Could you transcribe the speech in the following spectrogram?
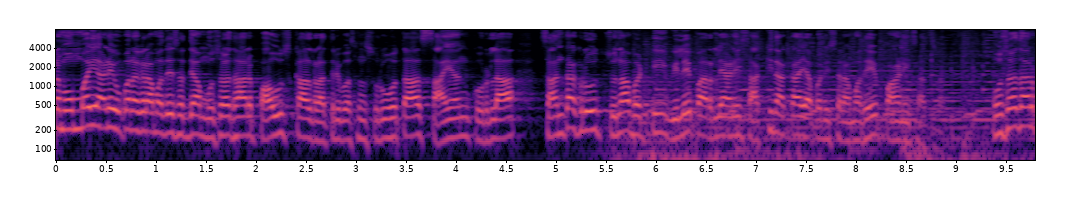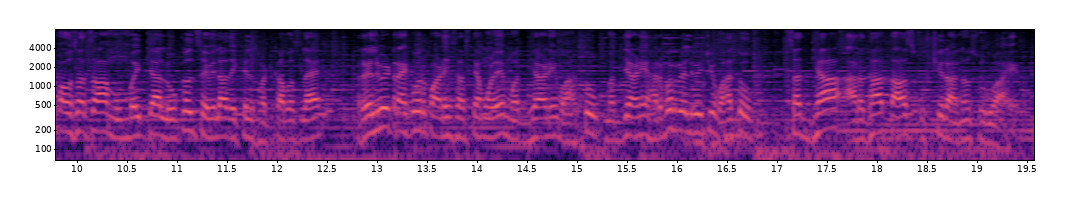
तर मुंबई आणि उपनगरामध्ये सध्या मुसळधार पाऊस काल रात्रीपासून सुरू होता. सायन कुर्ला सांताक्रूज चुनाभट्टी विलेपार्ले आणि साकीनाका या परिसरामध्ये पाणी साचलं. मुसळधार पावसाचा मुंबईतल्या लोकल सेवेला देखील फटका बसलाय. रेल्वे ट्रॅकवर पाणी साचल्यामुळे मध्य आणि वाहतूक मध्य आणि हार्बर रेल्वेची वाहतूक सध्या अर्धा तास उशिरानं सुरू आहे.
